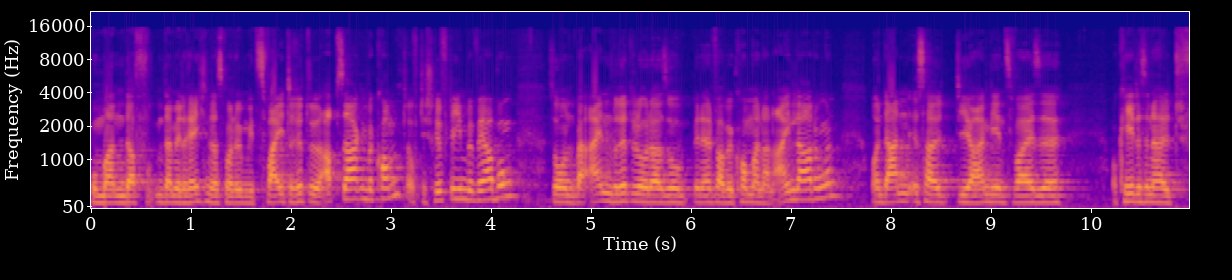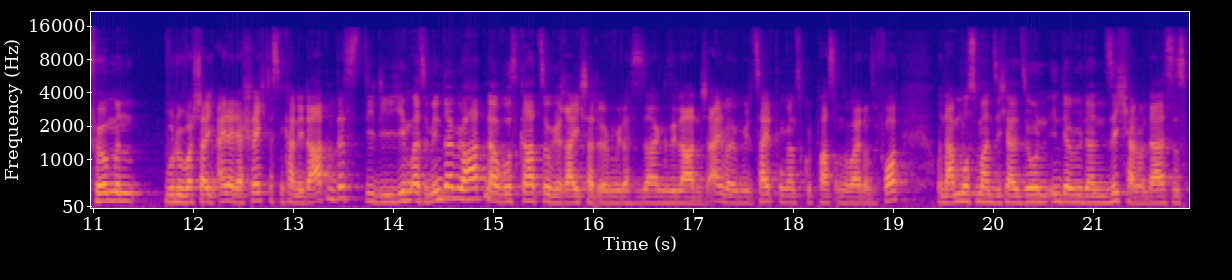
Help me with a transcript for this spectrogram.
wo man damit rechnet, dass man irgendwie zwei Drittel Absagen bekommt auf die schriftlichen Bewerbungen. So und bei einem Drittel oder so in etwa bekommt man dann Einladungen. Und dann ist halt die Herangehensweise, okay, das sind halt Firmen, wo du wahrscheinlich einer der schlechtesten Kandidaten bist, die die jemals im Interview hatten, aber wo es gerade so gereicht hat, irgendwie, dass sie sagen, sie laden dich ein, weil irgendwie der Zeitpunkt ganz gut passt und so weiter und so fort. Und dann muss man sich halt so ein Interview dann sichern. Und da ist es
